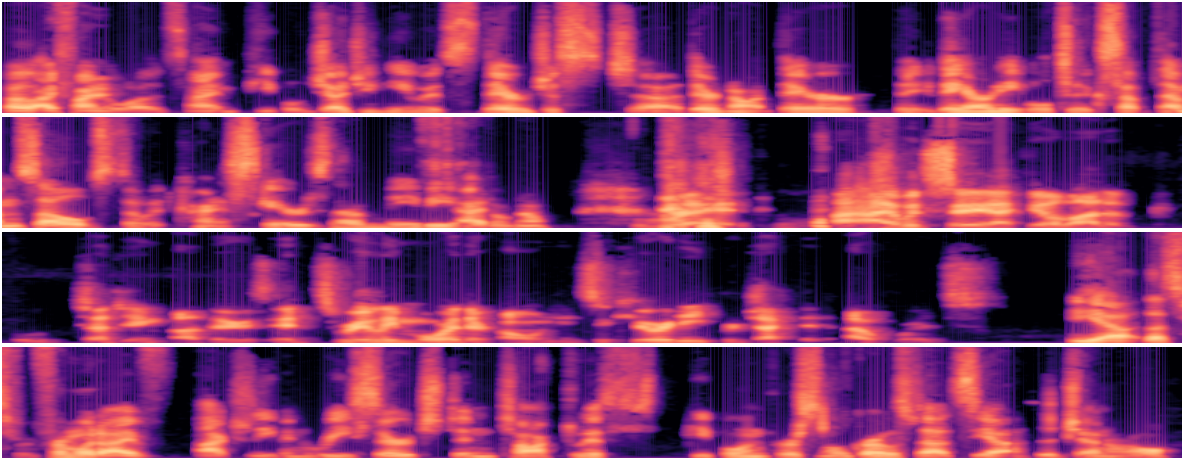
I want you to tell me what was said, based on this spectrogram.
Uh, I find a lot of time people judging you, it's they're just uh, they're not there. They they aren't able to accept themselves, so it kind of scares them. Maybe I don't know. Right. I, I would say I feel a lot of judging others. It's really more their own insecurity projected outwards. Yeah, that's from what I've actually even researched and talked with people in personal growth. That's, yeah, the general.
